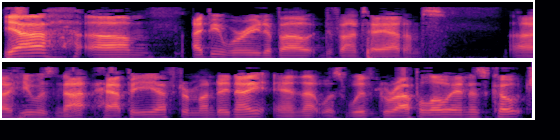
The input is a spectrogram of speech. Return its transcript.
Yeah, um, I'd be worried about Davante Adams. Uh, he was not happy after Monday night, and that was with Garoppolo and his coach.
